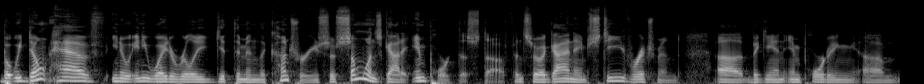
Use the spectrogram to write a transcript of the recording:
but we don't have you know any way to really get them in the country. So someone's got to import this stuff. And so a guy named steve richmond uh, began importing um,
